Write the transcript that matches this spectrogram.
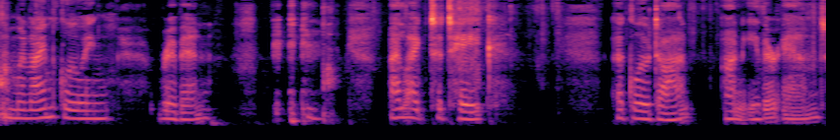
And when I'm gluing ribbon, I like to take a glue dot on either end.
